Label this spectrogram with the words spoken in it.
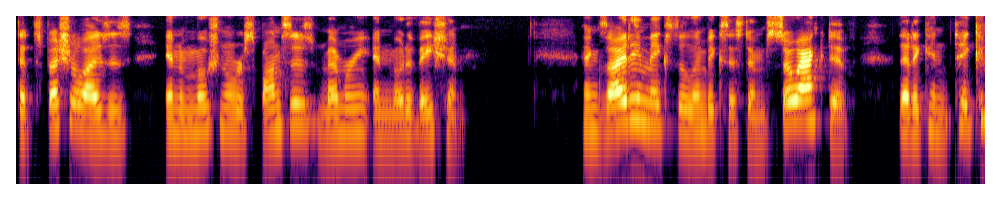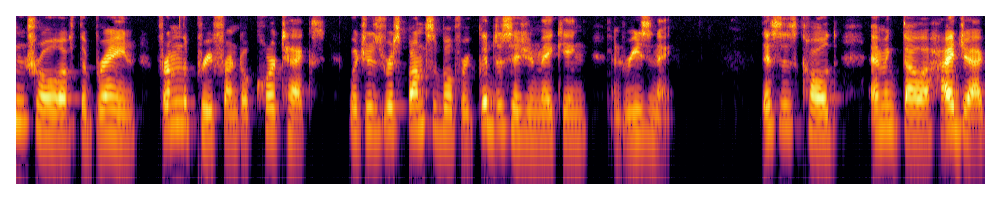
that specializes in emotional responses, memory, and motivation. Anxiety makes the limbic system so active that it can take control of the brain from the prefrontal cortex which is responsible for good decision making and reasoning. This is called amygdala hijack,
